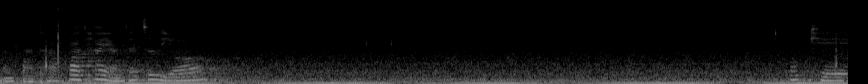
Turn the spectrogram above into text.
我们把它画太阳在这里哦。OK，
